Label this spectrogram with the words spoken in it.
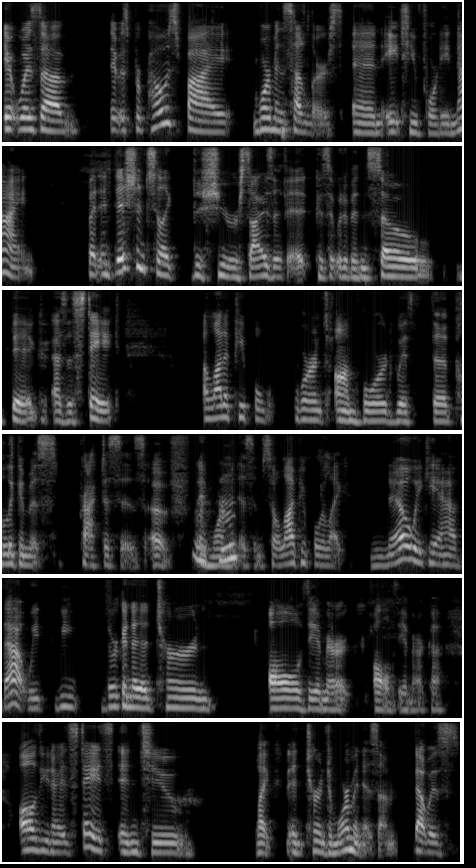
It was um it was proposed by Mormon settlers in 1849. But in addition to like the sheer size of it, because it would have been so big as a state, a lot of people weren't on board with the polygamous practices of mm-hmm. Mormonism. So a lot of people were like, no, we can't have that. We we they're going to turn all of the America, all of the America, all of the United States into like and turn to Mormonism. That was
